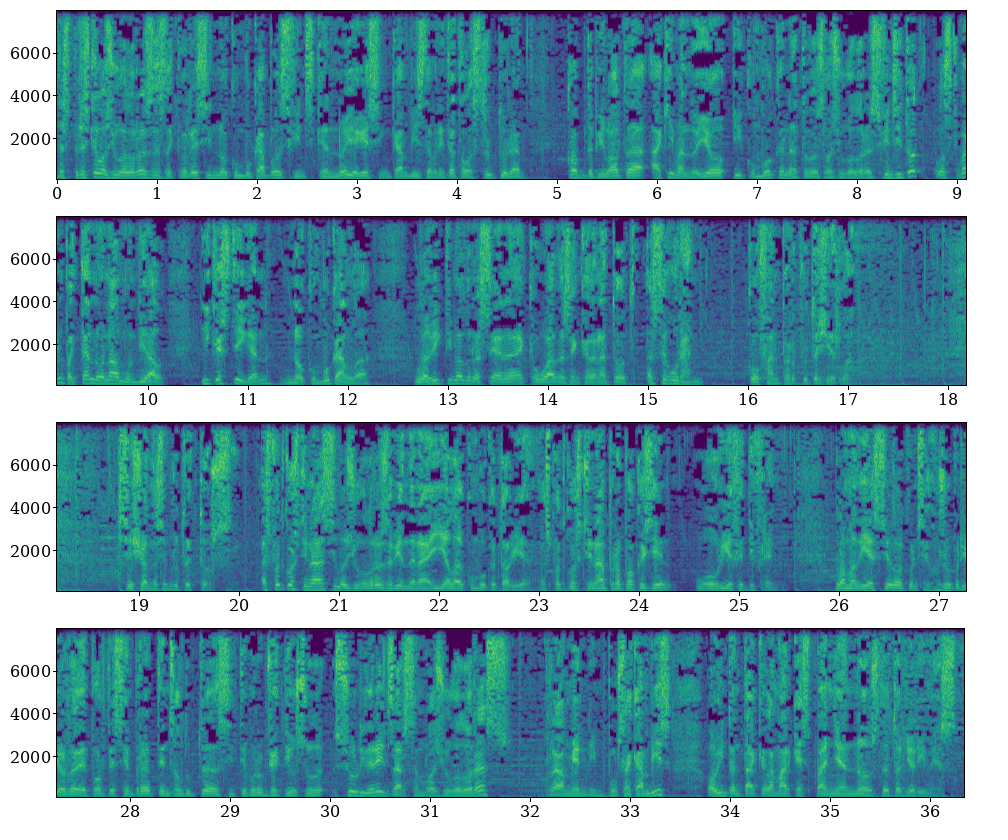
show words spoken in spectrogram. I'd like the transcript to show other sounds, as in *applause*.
després que les jugadores es declaressin no convocables fins que no hi haguessin canvis de veritat a l'estructura, cop de pilota, aquí mando jo i convoquen a totes les jugadores. Fins i tot les que van pactar no anar al Mundial i castiguen, no convocant-la, la víctima d'una escena que ho ha desencadenat tot, assegurant que ho fan per protegir-la. Si això han de ser protectors. Es pot qüestionar si les jugadores havien d'anar ahir a la convocatòria. Es pot qüestionar, però poca gent ho hauria fet diferent. La mediació del Consejo Superior de Deportes sempre tens el dubte de si té per objectiu solidaritzar-se amb les jugadores, realment impulsar canvis, o intentar que la marca Espanya no es deteriori més.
